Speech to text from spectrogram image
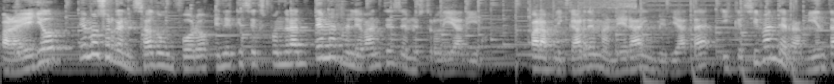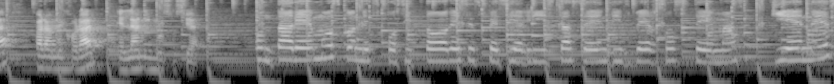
Para ello, hemos organizado un foro en el que se expondrán temas relevantes de nuestro día a día, para aplicar de manera inmediata y que sirvan de herramienta para mejorar el ánimo social. Contaremos con expositores especialistas en diversos temas, quienes,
